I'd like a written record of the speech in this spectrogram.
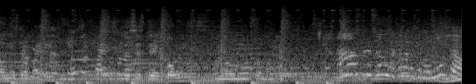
A nuestra página es este, jóvenes movimiento mundial. Ah, pero estamos acá con mucho.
